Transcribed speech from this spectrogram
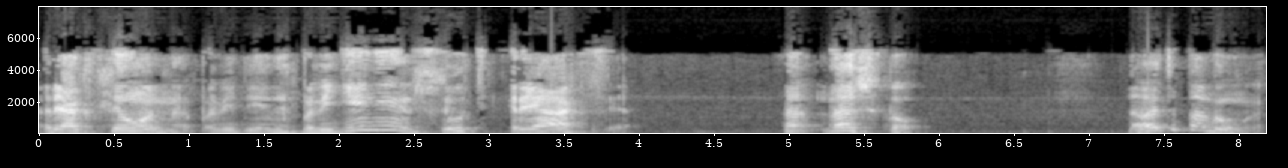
реакционное поведение. Поведение – суть реакция. На, на что? Давайте подумаем.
